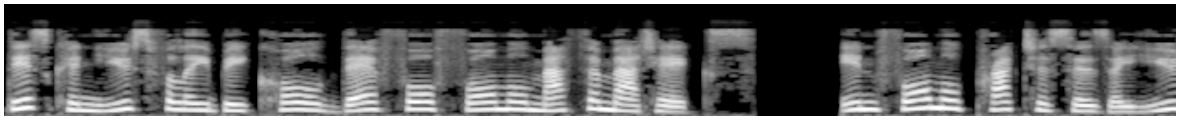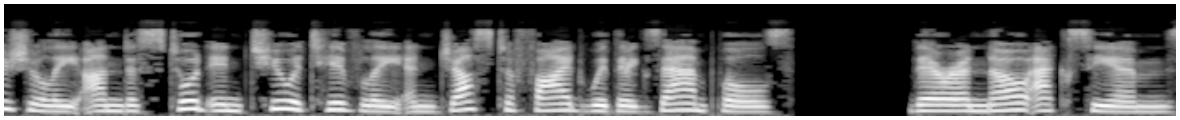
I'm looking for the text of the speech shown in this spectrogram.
This can usefully be called therefore formal mathematics. Informal practices are usually understood intuitively and justified with examples. There are no axioms.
